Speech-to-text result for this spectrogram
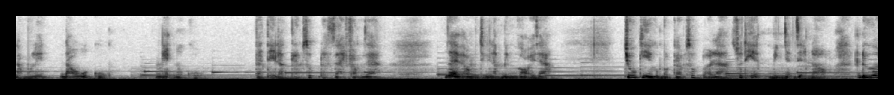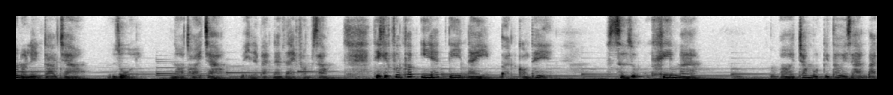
nóng lên đau ở cổ nghẹn ở cổ và thế là cảm xúc được giải phóng ra. Giải phóng chính là mình gọi ra. Chu kỳ của một cảm xúc đó là xuất hiện, mình nhận diện nó, đưa nó lên cao trào, rồi nó thoái trào. Vậy là bạn đã giải phóng xong. Thì cái phương pháp EFT này bạn có thể sử dụng khi mà ở trong một cái thời gian bạn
